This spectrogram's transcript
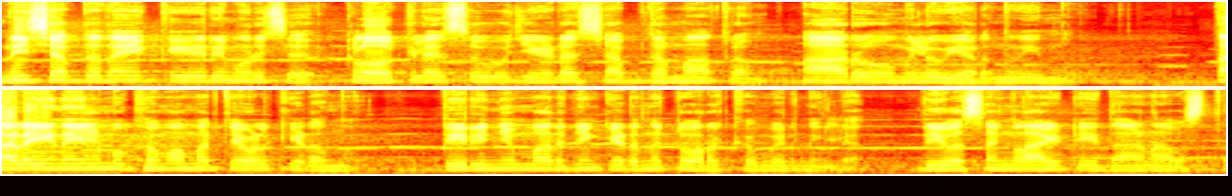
നിശബ്ദതയെ കീറിമുറിച്ച് ക്ലോക്കിലെ സൂചിയുടെ ശബ്ദം മാത്രം ആ റൂമിൽ ഉയർന്നു നിന്നു. തലയിണയിൽ മുഖം അവൾ കിടന്നു. തിരിഞ്ഞും മറിഞ്ഞും കിടന്നിട്ട് ഉറക്കം വരുന്നില്ല. ദിവസങ്ങളായിട്ട് ഇതാണ് അവസ്ഥ.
